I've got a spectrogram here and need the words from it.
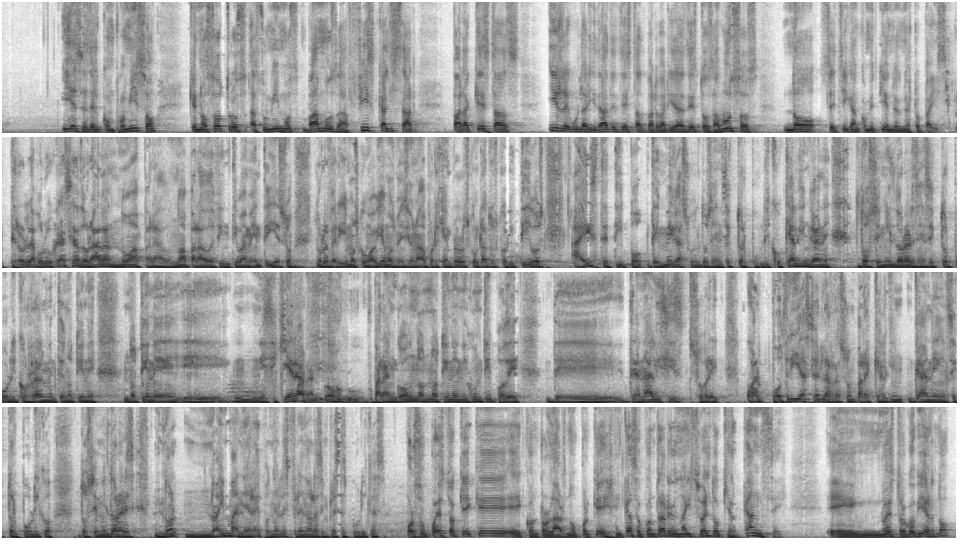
y ese es el compromiso que nosotros asumimos, vamos a fiscalizar para que estas irregularidades, de estas barbaridades, de estos abusos no se sigan cometiendo en nuestro país. Pero la burocracia dorada no ha parado, no ha parado definitivamente y eso nos referimos, como habíamos mencionado, por ejemplo, a los contratos colectivos, a este tipo de mega sueldos en el sector público. Que alguien gane 12 mil dólares en el sector público realmente no tiene, no tiene eh, ni siquiera parangón, parangón no, no tiene ningún tipo de, de, de análisis sobre cuál podría ser la razón para que alguien gane en el sector público 12 mil dólares. No, no hay manera de ponerles freno a las empresas públicas? Por supuesto que hay que eh, controlar, ¿no? Porque en caso contrario no hay sueldo que alcance. En nuestro gobierno,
